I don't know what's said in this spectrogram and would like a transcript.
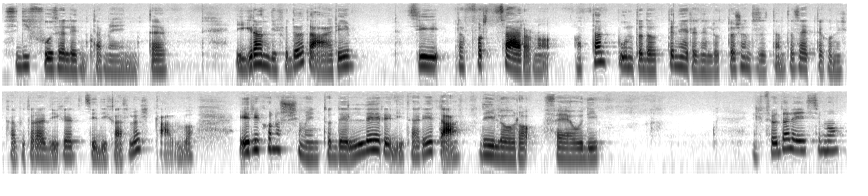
si diffuse lentamente. I grandi feudatari si rafforzarono a tal punto da ottenere nell'877 con il capitolare di Garzì di Carlo il Calvo il riconoscimento dell'ereditarietà dei loro feudi. Il feudalesimo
